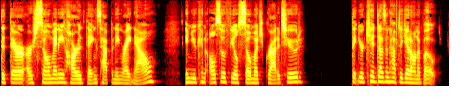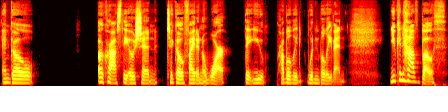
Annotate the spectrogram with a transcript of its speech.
that there are so many hard things happening right now. And you can also feel so much gratitude that your kid doesn't have to get on a boat and go across the ocean to go fight in a war that you probably wouldn't believe in. You can have both.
